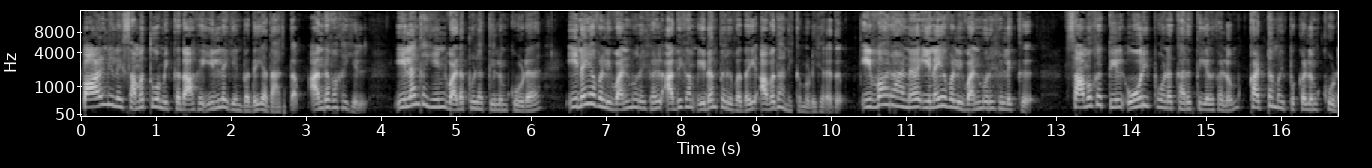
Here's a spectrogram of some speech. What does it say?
பால்நிலை சமத்துவமிக்கதாக இல்லை என்பதே யதார்த்தம். அந்த வகையில் இலங்கையின் வடபுலத்திலும் கூட இணையவழி வன்முறைகள் அதிகம் இடம்பெறுவதை அவதானிக்க முடிகிறது. இவ்வாறான இணையவழி வன்முறைகளுக்கு சமூகத்தில் ஊறிப்போன கருத்தியல்களும் கட்டமைப்புகளும் கூட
